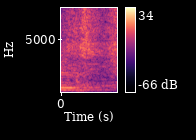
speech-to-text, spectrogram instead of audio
Cheers.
